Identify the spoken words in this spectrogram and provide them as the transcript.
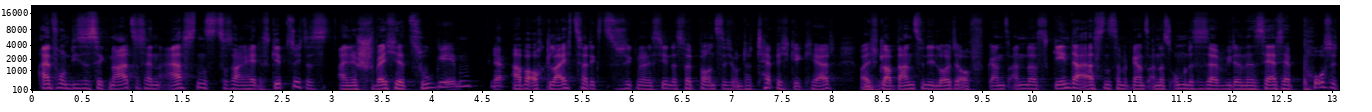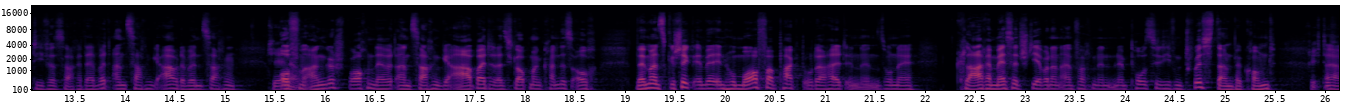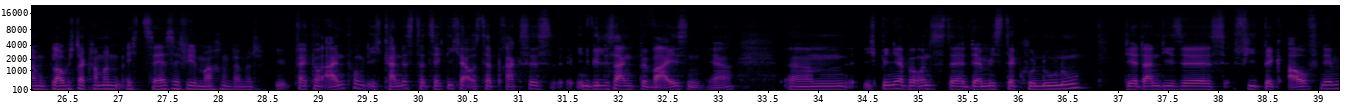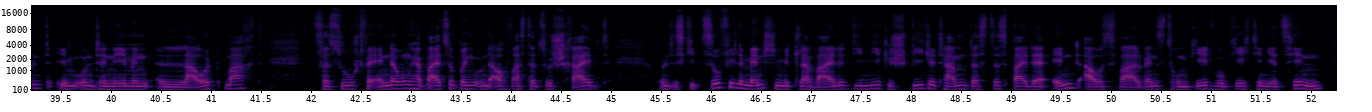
einfach um dieses Signal zu senden, erstens zu sagen, hey, das gibt's nicht, das ist eine Schwäche zugeben, ja. aber auch gleichzeitig zu signalisieren, das wird bei uns nicht unter Teppich gekehrt, weil mhm. ich glaube, dann sind die Leute auch ganz anders, gehen da erstens damit ganz anders um und das ist ja wieder eine sehr, sehr positive Sache. Da wird an Sachen gearbeitet, da werden Sachen genau. offen angesprochen, da wird an Sachen gearbeitet. Also ich glaube, man kann das auch, wenn man es geschickt entweder in Humor verpackt oder halt in, in so eine klare Message, die aber dann einfach einen, einen positiven Twist dann bekommt. Richtig. Ähm, Glaube ich, da kann man echt sehr, sehr viel machen damit. Vielleicht noch ein Punkt. Ich kann das tatsächlich ja aus der Praxis, ich will sagen, beweisen. Ja. Ähm, ich bin ja bei uns der, der Mr. Kununu, der dann dieses Feedback aufnimmt, im Unternehmen laut macht, versucht, Veränderungen herbeizubringen und auch was dazu schreibt. Und es gibt so viele Menschen mittlerweile, die mir gespiegelt haben, dass das bei der Endauswahl, wenn es darum geht, wo gehe ich denn jetzt hin,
